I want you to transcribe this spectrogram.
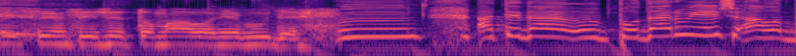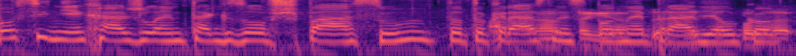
myslím si, že to málo nebude. Mm, a teda e, podaruješ, alebo si necháš len tak zo špásu toto krásne Áno, spodné jasne, prádelko? Poda-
